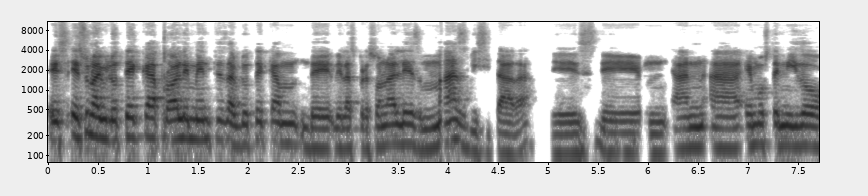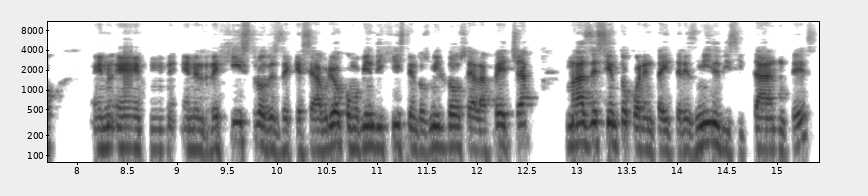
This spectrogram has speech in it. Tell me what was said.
Es, una biblioteca, probablemente es la biblioteca de, las personales más visitada. Este, hemos tenido en, en, el registro desde que se abrió, como bien dijiste, en 2012 a la fecha, más de 143 mil visitantes,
